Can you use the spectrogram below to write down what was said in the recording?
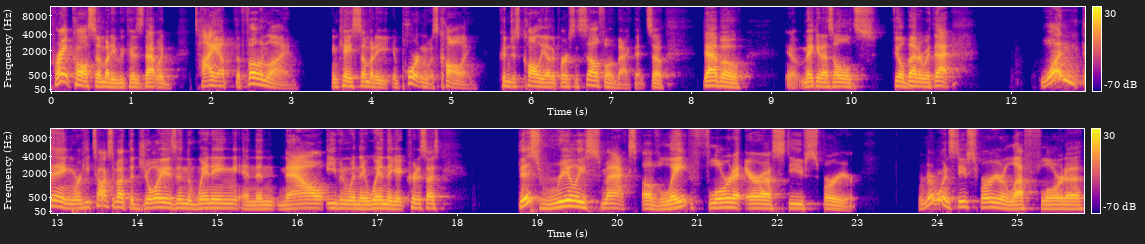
prank call somebody because that would tie up the phone line in case somebody important was calling. Couldn't just call the other person's cell phone back then. So Dabo, you know, making us olds feel better with that. One thing where he talks about the joy is in the winning, and then now, even when they win, they get criticized. This really smacks of late Florida era Steve Spurrier. Remember when Steve Spurrier left Florida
